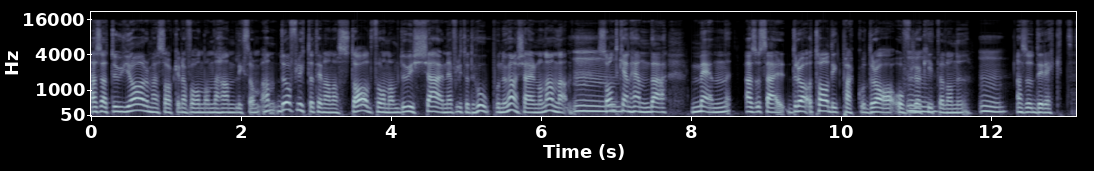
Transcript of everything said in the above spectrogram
alltså att du gör de här sakerna för honom när han liksom, han, du har flyttat till en annan stad för honom, du är kär, ni har flyttat ihop och nu är han kär i någon annan. Mm. Sånt kan hända men alltså så här, dra, ta ditt pack och dra och försök Mm. hitta någon ny. Alltså direkt.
